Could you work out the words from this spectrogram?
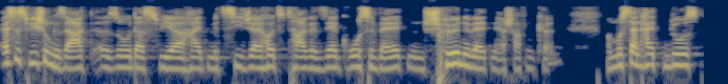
es ist wie schon gesagt äh, so, dass wir halt mit CGI heutzutage sehr große Welten und schöne Welten erschaffen können. Man muss dann halt bloß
